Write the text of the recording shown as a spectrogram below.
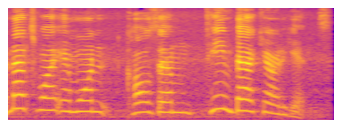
And that's why everyone calls them Team Backyardigans.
